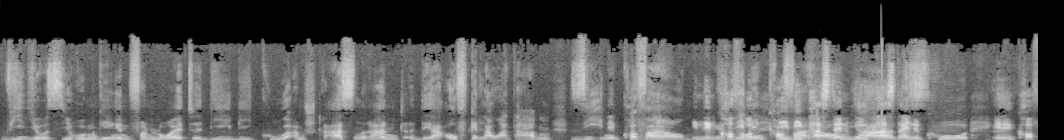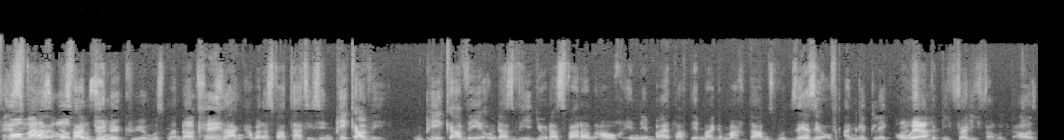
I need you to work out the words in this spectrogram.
Videos, die rumgingen von Leute, die die Kuh am Straßenrand, äh, der aufgelauert haben, sie in den Kofferraum. in den Kofferraum. In den wie, wie passt denn, wie ja, passt das- eine Kuh in den Kofferraum war, eines Autos? das waren dünne Kühe, muss man dazu Okay. sagen, aber das war tatsächlich ein PKW. Ein PKW und das Video, das war dann auch in dem Beitrag, den wir gemacht haben, es wurde sehr, sehr oft angeklickt. Oh es ja. sah wirklich völlig verrückt aus.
